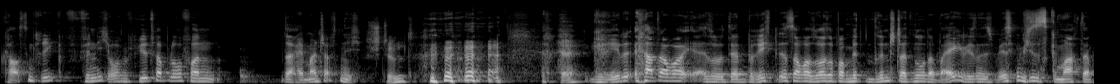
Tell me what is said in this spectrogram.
Carsten Krieg finde ich auf dem Spieltableau von der Heimmannschaft nicht. Stimmt. Geredet hat aber, also der Bericht ist aber so, als ob er mittendrin statt nur dabei gewesen ist. Ich weiß nicht, wie sie es gemacht haben.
